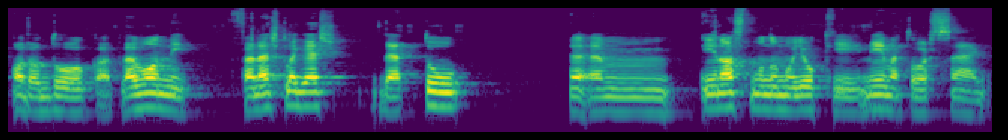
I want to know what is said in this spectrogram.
adott dolgokat levonni, felesleges, de tó, um, én azt mondom, hogy oké, okay, Németország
